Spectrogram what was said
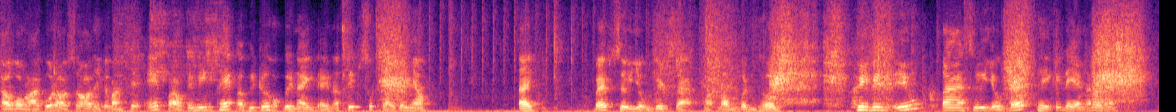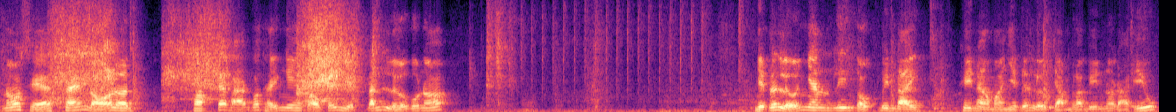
Đầu còn lại của lò xo thì các bạn sẽ ép vào cái miếng thép ở phía trước hộp pin này để nó tiếp xúc lại với nhau. Đây, bếp sử dụng pin sạc, hoạt động bình thường. Khi pin yếu, ta sử dụng bếp thì cái đèn ở đây nè, nó sẽ sáng đỏ lên. Hoặc các bạn có thể nghe vào cái nhịp đánh lửa của nó. Nhịp đánh lửa nhanh liên tục, pin đầy. Khi nào mà nhịp đánh lửa chậm là pin nó đã yếu,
